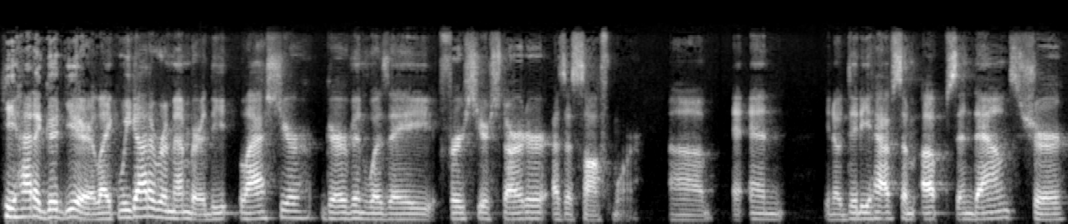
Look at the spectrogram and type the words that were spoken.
he had a good year. Like we got to remember the last year Gurvan was a first year starter as a sophomore. Um, and you know, did he have some ups and downs? Sure,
